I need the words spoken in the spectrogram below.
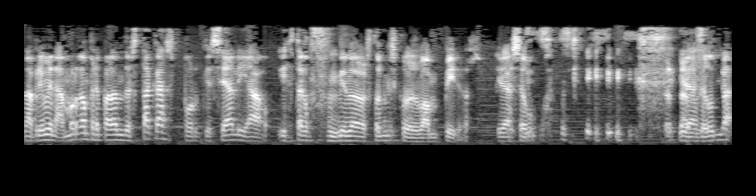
La primera, Morgan preparando estacas porque se ha liado y está confundiendo a los zombies con los vampiros. Y la, segu- y la segunda,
